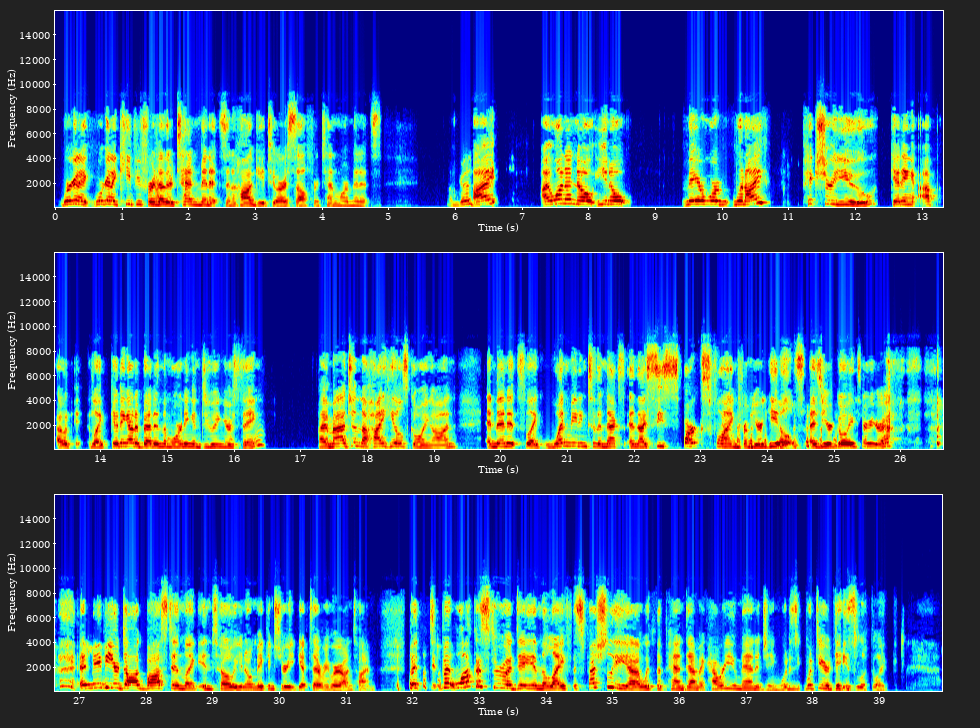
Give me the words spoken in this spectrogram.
we're gonna we're gonna keep you for another ten minutes and hog you to ourselves for ten more minutes. I'm good. I I want to know, you know, Mayor Ward, when I picture you getting up out like getting out of bed in the morning and doing your thing, I imagine the high heels going on and then it's like one meeting to the next and I see sparks flying from your heels as you're going through your and maybe your dog Boston like in tow, you know, making sure you get to everywhere on time. But but walk us through a day in the life, especially uh, with the pandemic. How are you managing? What is what do your days look like?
